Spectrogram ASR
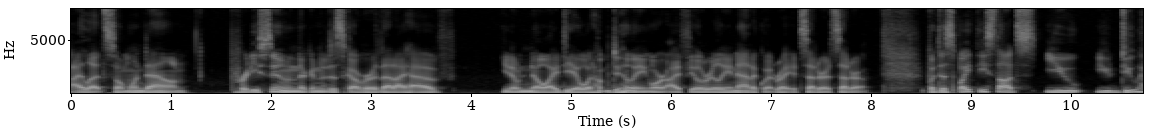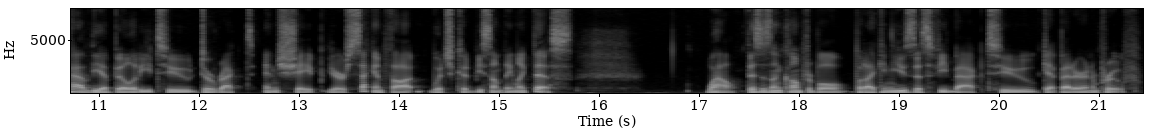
I let someone down. Pretty soon, they're going to discover that I have you know no idea what i'm doing or i feel really inadequate right et cetera et cetera. But despite these thoughts you you do have the ability to direct and shape your second thought which could be something like this. Wow this is uncomfortable but i can use this feedback to get better and improve.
